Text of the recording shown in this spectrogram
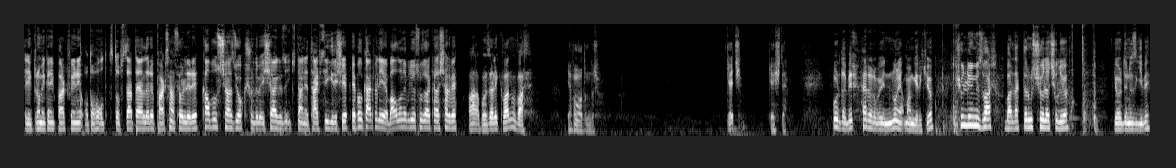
Elektromekanik park freni, auto hold, stop start ayarları, park sensörleri, kablosuz şarj yok. Şurada bir eşya gözü, iki tane Type-C girişi. Apple CarPlay'e bağlanabiliyorsunuz arkadaşlar ve Aa bu özellik var mı? Var. Yapamadım dur. Geç. Geçti. Burada bir her araba bindiğimde onu yapmam gerekiyor. Küllüğümüz var. Bardaklarımız şöyle açılıyor. Gördüğünüz gibi.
